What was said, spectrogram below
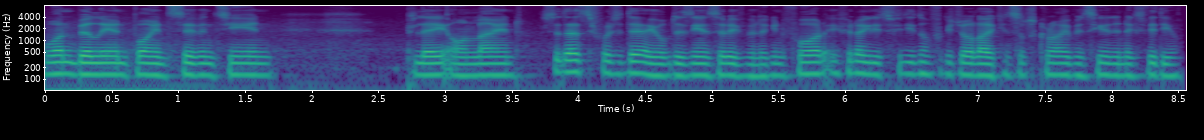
1 billion point 17 play online. So that's for today i hope this is the answer you've been looking for. If you like this video don't forget to like and subscribe and see you in the next video.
